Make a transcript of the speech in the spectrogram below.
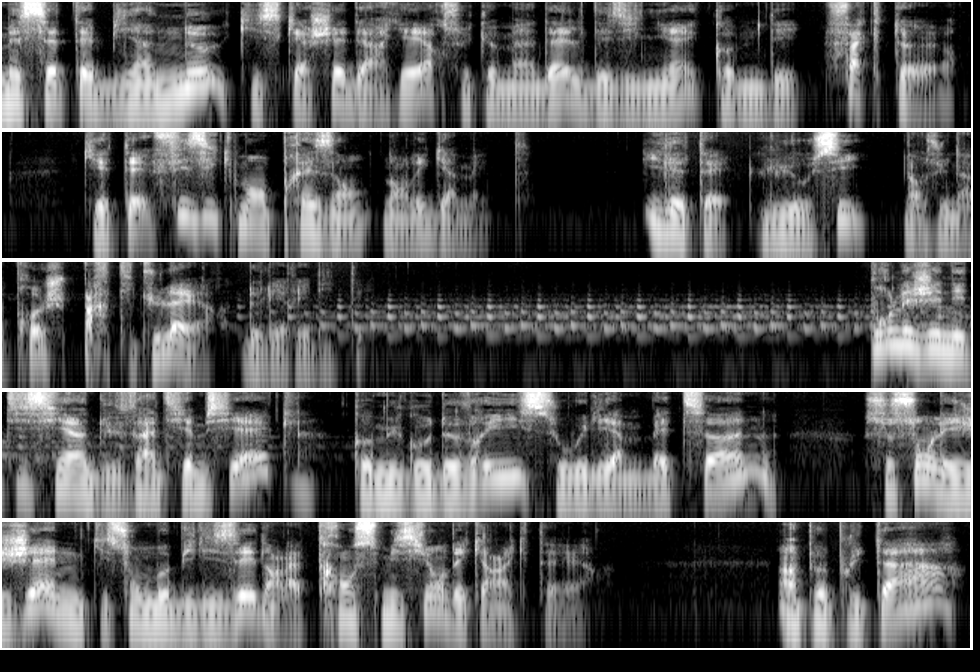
Mais c'était bien eux qui se cachaient derrière ce que Mendel désignait comme des facteurs, qui étaient physiquement présents dans les gamètes. Il était, lui aussi, dans une approche particulière de l'hérédité. Pour les généticiens du XXe siècle, comme Hugo de Vries ou William Betson, ce sont les gènes qui sont mobilisés dans la transmission des caractères. Un peu plus tard,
